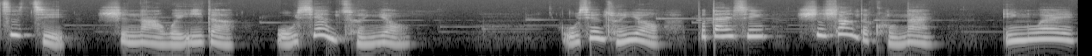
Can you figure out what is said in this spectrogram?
自己是那唯一的。无限存有，无限存有不担心世上的苦难，因为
